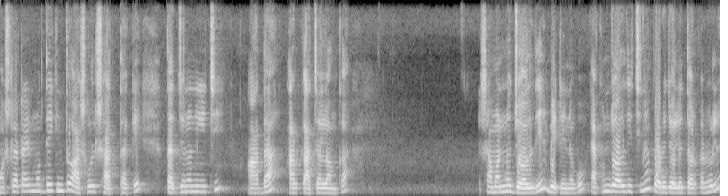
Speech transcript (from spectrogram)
মশলাটার মধ্যে কিন্তু আসল স্বাদ থাকে। তার জন্য নিয়েছি আদা আর কাঁচা লঙ্কা। সামান্য জল দিয়ে বেটে নেব। এখন জল দিচ্ছি না, পরে জলের দরকার হলে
